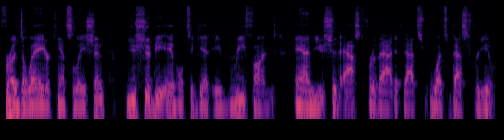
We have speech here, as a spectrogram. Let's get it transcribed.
for a delay or cancellation, you should be able to get a refund, and you should ask for that if that's what's best for you.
